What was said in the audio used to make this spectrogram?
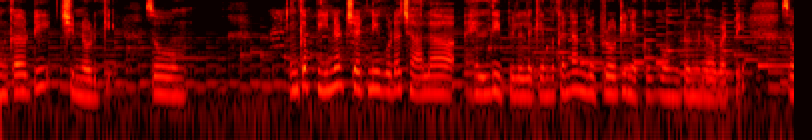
ఇంకోటి చిన్నోడికి. సో ఇంకా పీనట్ చట్నీ కూడా చాలా హెల్దీ పిల్లలకి ఎందుకంటే అందులో ప్రోటీన్ ఎక్కువగా ఉంటుంది కాబట్టి. సో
